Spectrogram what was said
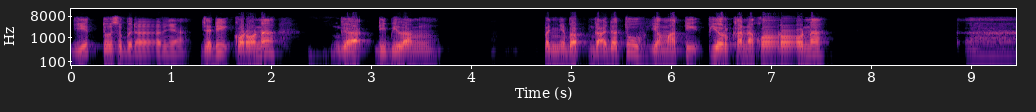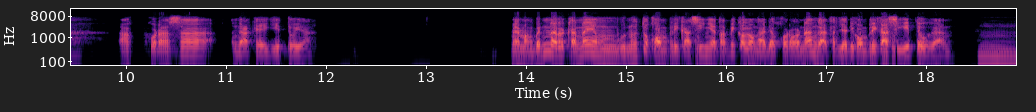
Gitu sebenarnya. Jadi corona nggak dibilang penyebab nggak ada tuh yang mati pure karena corona. Ah, Aku rasa nggak kayak gitu ya. Memang benar karena yang membunuh tuh komplikasinya. Tapi kalau nggak ada corona nggak terjadi komplikasi itu kan. hmm.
